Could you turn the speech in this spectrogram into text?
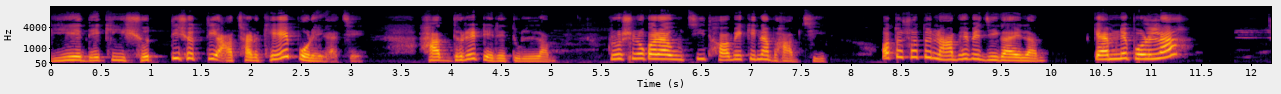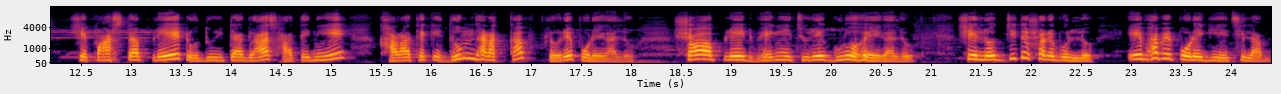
গিয়ে দেখি সত্যি সত্যি আছাড় খেয়ে পড়ে গেছে। হাত ধরে টেনে তুললাম। প্রশ্ন করা উচিত হবে কি না ভাবছি। অত শত না ভেবে জিগাইলাম, কেমনে পড়লা? সে পাঁচটা প্লেট ও দুইটা গ্লাস হাতে নিয়ে খাড়া থেকে ধুমধাড়াক্কা ফ্লোরে পড়ে গেল। সব প্লেট ভেঙে চুরে গুঁড়ো হয়ে গেল। সে লজ্জিত স্বরে বলল, এভাবে পড়ে গিয়েছিলাম।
